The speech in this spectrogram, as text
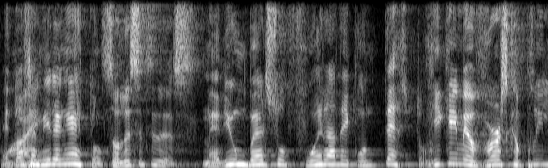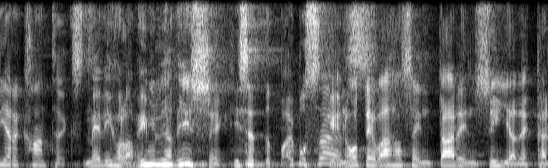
Entonces Why? miren esto. So listen to this. Me dio un verso fuera de contexto. He gave me a verse completely out of context. Me dijo, la Biblia dice He said, The Bible says que no te vas a sentar en silla de that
